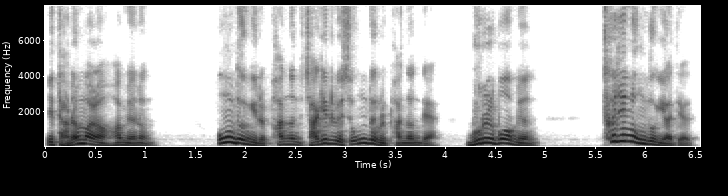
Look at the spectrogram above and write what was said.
이 다른 말로 하면은 웅덩이를 팠는데 자기를 위해서 웅덩이를 팠는데 물을 보면 터진 웅덩이가 되었다.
